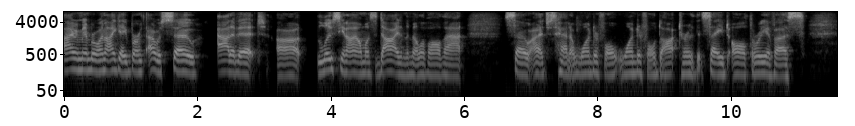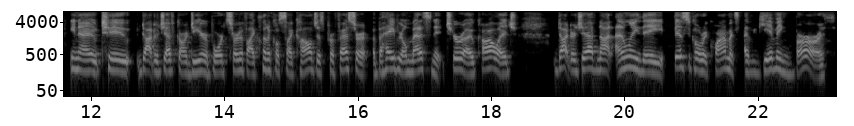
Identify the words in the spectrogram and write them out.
I remember when I gave birth, I was so out of it. Uh, Lucy and I almost died in the middle of all that. So I just had a wonderful, wonderful doctor that saved all three of us. You know, to Dr. Jeff Gardere, board certified clinical psychologist, professor of behavioral medicine at Touro College. Dr. Jeff, not only the physical requirements of giving birth,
